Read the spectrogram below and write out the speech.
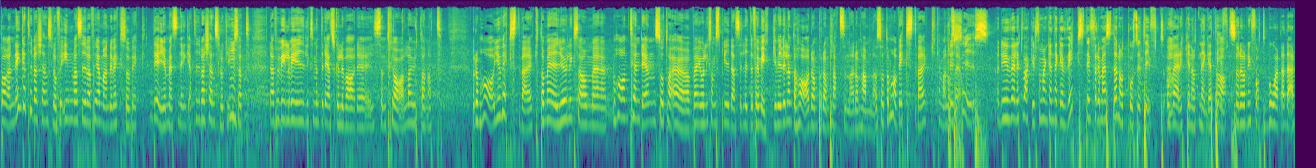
bara negativa känslor för invasiva främmande växter det är ju mest negativa känslor kring mm. så att därför ville vi liksom inte det skulle vara det centrala utan att och de har ju växtverk, de är ju liksom, eh, har en tendens att ta över och liksom sprida sig lite för mycket. Vi vill inte ha dem på de platserna de hamnar, så att de har växtverk kan man nog Precis. säga. Precis, det är väldigt vackert för man kan tänka växt är för det mesta något positivt och verk är något negativt, ja. så då har ni fått båda där.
